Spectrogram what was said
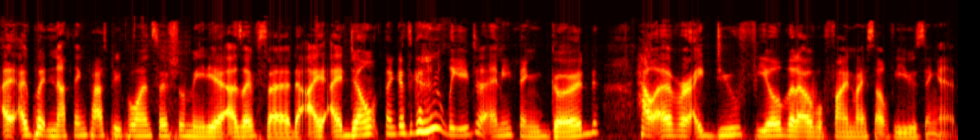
I, I put nothing past people on social media. As I've said, I, I don't think it's going to lead to anything good. However, I do feel that I will find myself using it,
